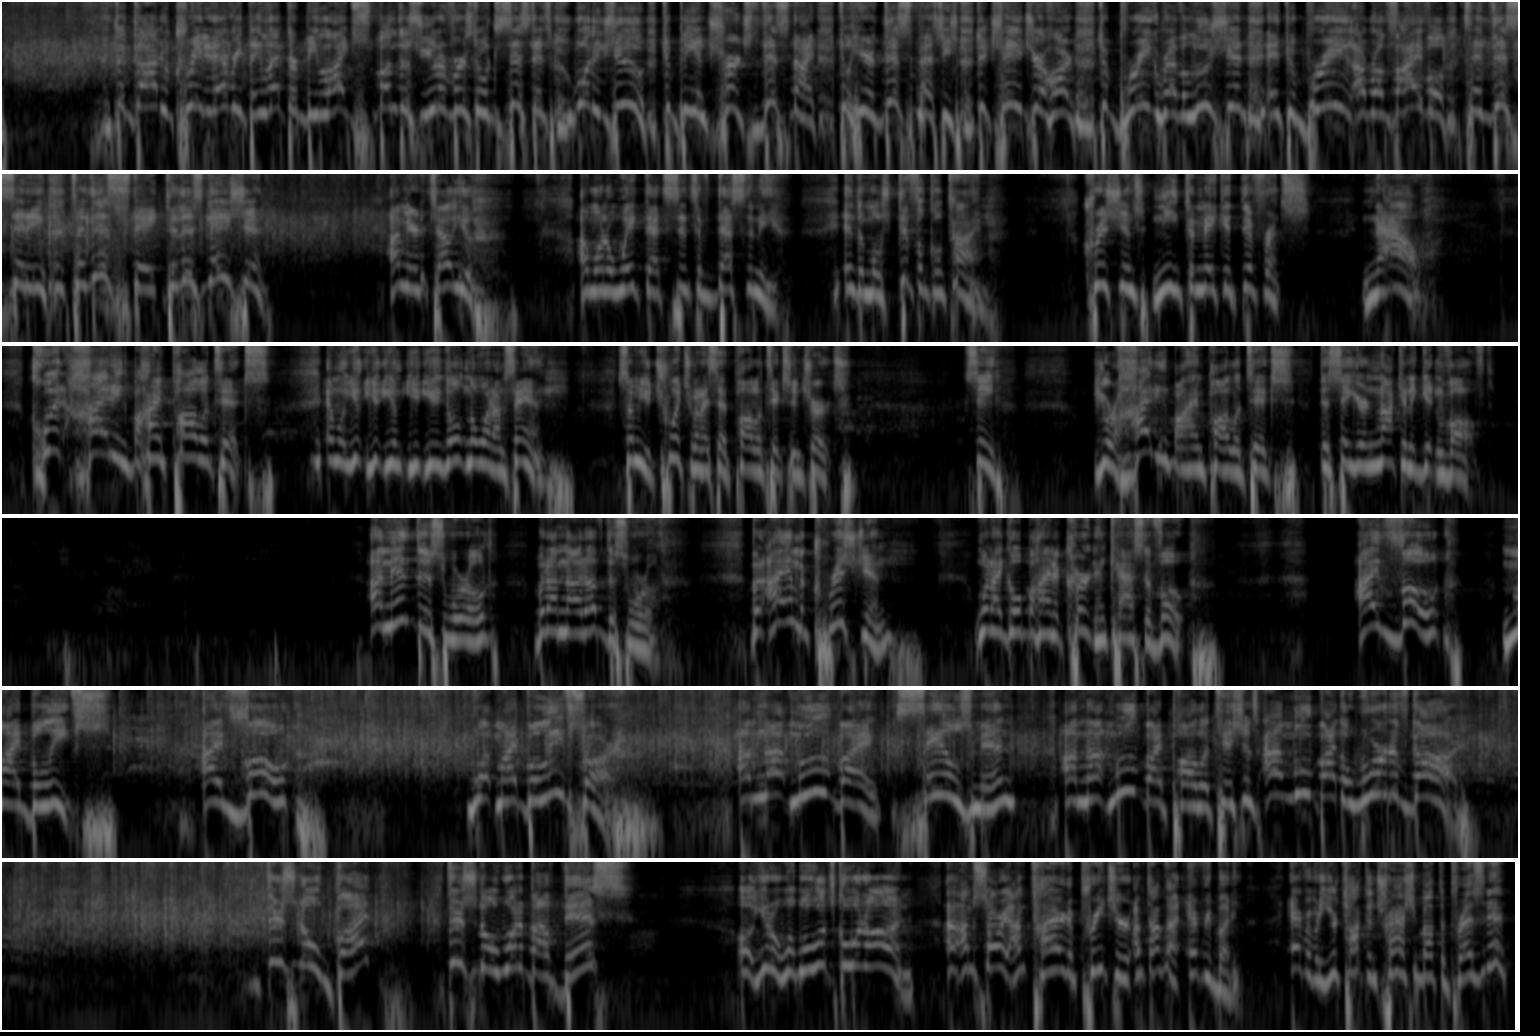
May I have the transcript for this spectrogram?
The God who created everything, let there be light, spun this universe to existence, wanted you to be in church this night, to hear this message, to change your heart, to bring revolution and to bring a revival to this city, to this state, to this nation. I'm here to tell you, I want to wake that sense of destiny in the most difficult time. Christians need to make a difference now. Quit hiding behind politics. And you, you, you, you don't know what I'm saying. Some of you twitch when I said politics in church. See, you're hiding behind politics to say you're not going to get involved. I'm in this world, but I'm not of this world. But I am a Christian when I go behind a curtain and cast a vote. I vote my beliefs. I vote what my beliefs are. I'm not moved by salesmen. I'm not moved by politicians. I'm moved by the Word of God. There's no but. There's no what about this? Oh, you know, well, what's going on? I'm sorry, I'm tired of preacher. I'm talking about everybody everybody. You're talking trash about the president?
